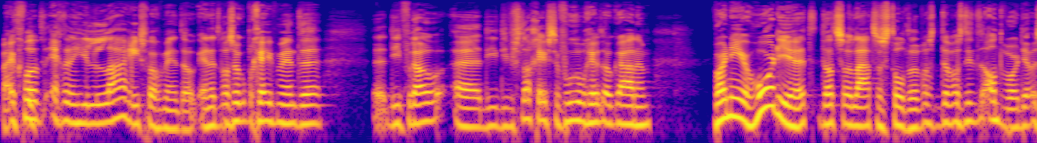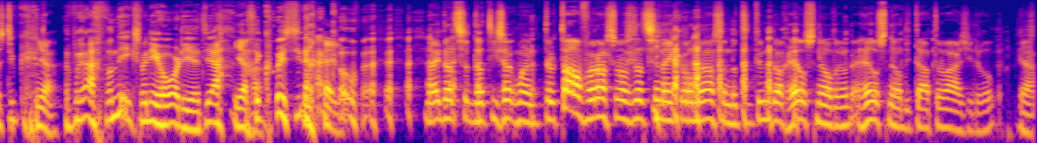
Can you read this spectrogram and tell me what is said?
maar ik vond het echt een hilarisch fragment ook. En het was ook op een gegeven moment, eh, eh, die vrouw, eh, die, die verslaggeefster vroeg op een gegeven moment ook aan hem, wanneer hoorde je het dat ze laatst stonden? Was, dat was dit het antwoord. Dat was natuurlijk Ja, een vraag van niks. Wanneer hoorde je het? Ja, Ja. dan kon je zien Nee. aankomen. nee, dat, ze, dat hij zeg maar totaal verrast was dat ze in één keer onderaan staan. Dat hij toen dacht, heel snel, heel snel die tatoeage erop. Ja,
